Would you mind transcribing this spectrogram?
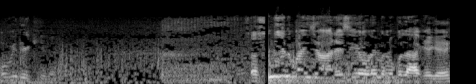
ਉਹ ਵੀ ਦੇਖੀ ਮੈਂ। ਸਸਨੀਲ ਭਾਈ ਜਾ ਰਹੇ ਸੀ ਉਹਨੇ ਮੈਨੂੰ ਬੁਲਾ ਕੇ ਗਏ।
